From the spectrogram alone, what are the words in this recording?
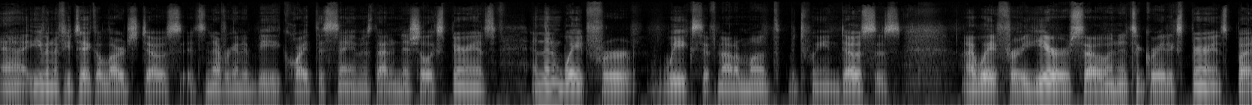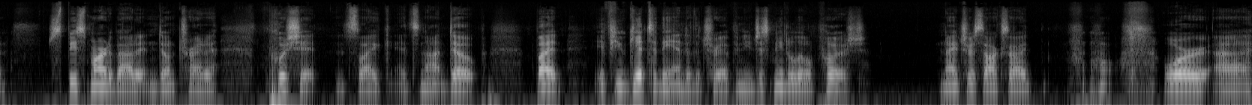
Uh, even if you take a large dose, it's never going to be quite the same as that initial experience and then wait for weeks, if not a month, between doses. I wait for a year or so, and it's a great experience. But just be smart about it and don't try to push it. It's like it's not dope. But if you get to the end of the trip and you just need a little push, nitrous oxide or uh,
